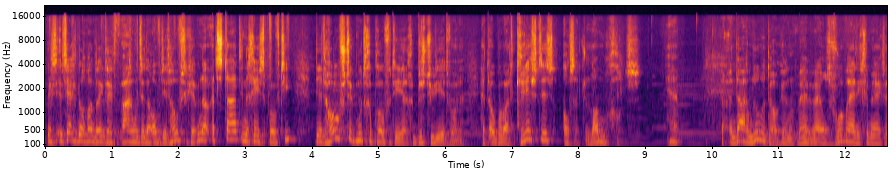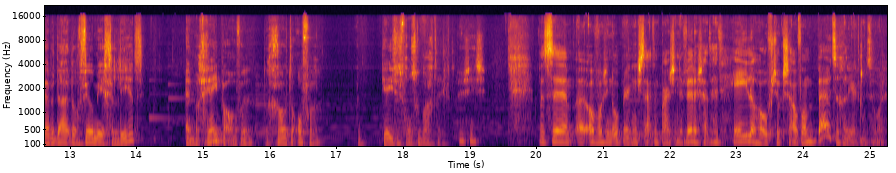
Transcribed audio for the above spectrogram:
Dus ik zeg het nog maar, dan zegt, waarom moeten we nou over dit hoofdstuk hebben? Nou, het staat in de geest de profetie, dit hoofdstuk moet geprofiteerd, bestudeerd worden. Het openbaart Christus als het lam Gods. Ja. Nou, en daarom doen we het ook. En we hebben bij onze voorbereiding gemerkt, we hebben daar nog veel meer geleerd en begrepen over de grote offer dat Jezus voor ons gebracht heeft. Precies. Wat eh, overigens in de opmerking staat, een paar zinnen verder staat... het hele hoofdstuk zou van buiten geleerd moeten worden.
